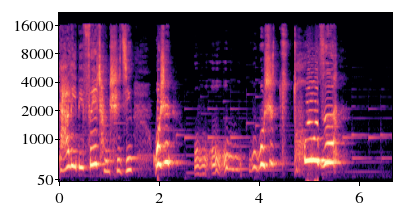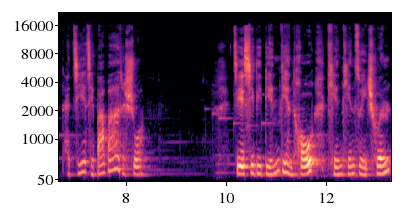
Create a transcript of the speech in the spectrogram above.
达利比非常吃惊，“我是我我我我是兔子。”他结结巴巴地说：“杰西蒂点点头，舔舔嘴唇，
